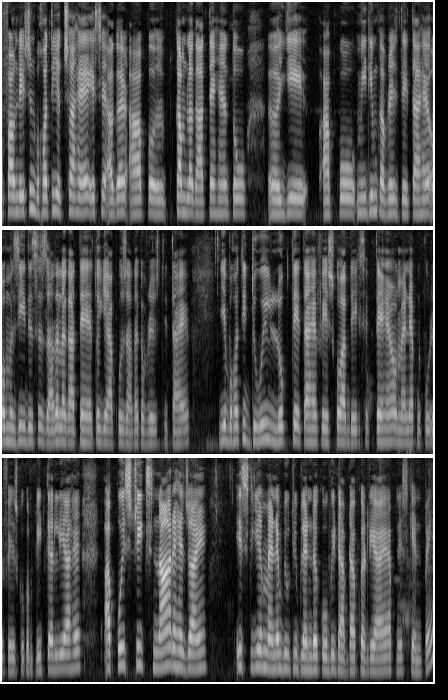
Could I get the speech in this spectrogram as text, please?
फाउंडेशन बहुत ही अच्छा है। इसे अगर आप कम लगाते हैं तो ये आपको मीडियम कवरेज देता है और मज़ीद इसे ज़्यादा लगाते हैं तो ये आपको ज़्यादा कवरेज देता है। ये बहुत ही डूई लुक देता है फेस को, आप देख सकते हैं, और मैंने अपने पूरे फेस को कंप्लीट कर लिया है। आप कोई स्ट्रीक्स ना रह जाएँ, इसलिए मैंने ब्यूटी ब्लेंडर को भी डैप डैप कर लिया है अपनी स्किन पे।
